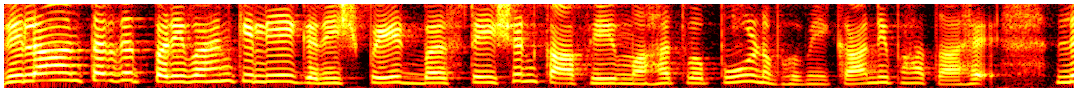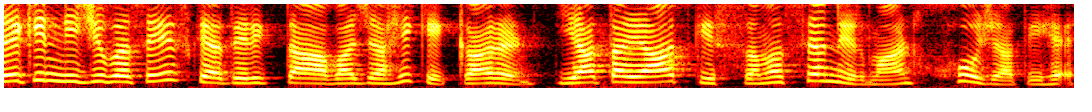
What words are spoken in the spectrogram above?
जिला अंतर्गत परिवहन के लिए गणेशपेट बस स्टेशन काफ़ी महत्वपूर्ण भूमिका निभाता है। लेकिन निजी बसेस के अतिरिक्त आवाजाही के कारण यातायात की समस्या निर्माण हो जाती है,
